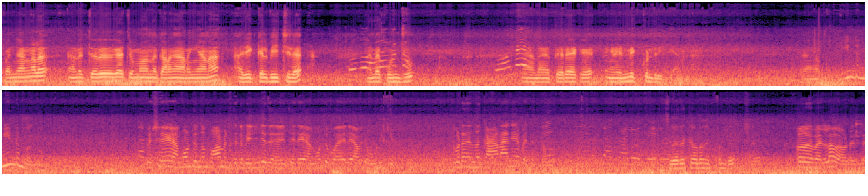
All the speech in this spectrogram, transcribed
അപ്പം ഞങ്ങൾ എന്റെ ചെറുക ചുമ്മാ ഒന്ന് കറങ്ങാൻ ഇറങ്ങിയാണ് അഴീക്കൽ ബീച്ചിൽ എന്റെ കുഞ്ചു എന്റെ തിരയൊക്കെ ഇങ്ങനെ എണ്ണിക്കൊണ്ടിരിക്കുകയാണ്. ഞങ്ങൾ വീണ്ടും വീണ്ടും വന്നു. പക്ഷേ അങ്ങോട്ടൊന്നും പോകാൻ പറ്റത്തില്ല. വലിയ തിര അങ്ങോട്ട് പോയാലേ അവർ ഓടിക്കും. ഇവിടെ നിന്ന് കാണാനേ പറ്റത്തുള്ളൂ. ചേരൊക്കെ അവിടെ നിൽപ്പുണ്ട്. വെള്ളം അവിടെ ഇല്ല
